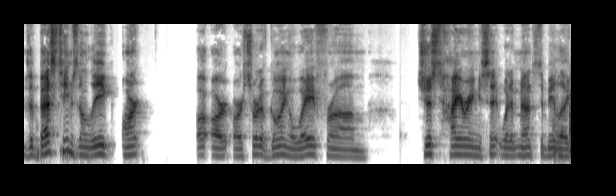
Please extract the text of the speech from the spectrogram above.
the best teams in the league aren't are are, sort of going away from just hiring what it meant to be like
